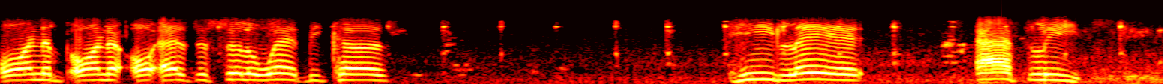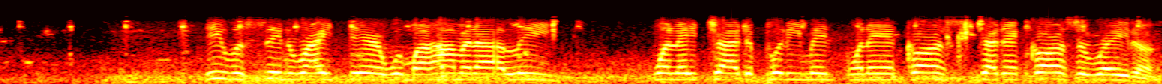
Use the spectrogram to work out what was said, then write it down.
on the on the on, as the silhouette because he led athletes. He was sitting right there with Muhammad Ali when they tried to put him in when they incar- tried to incarcerate him.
